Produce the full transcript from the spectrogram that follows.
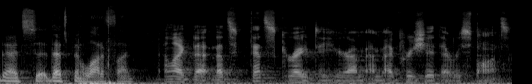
that's uh, that's been a lot of fun. I like that. That's that's great to hear. I'm, I'm, i appreciate that response.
